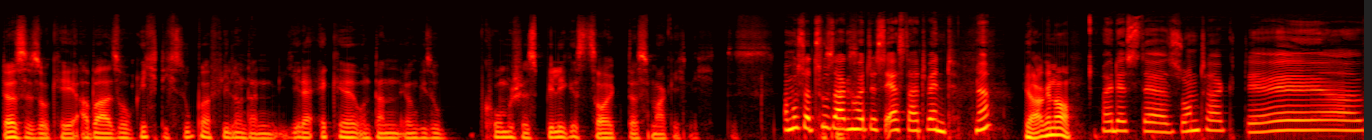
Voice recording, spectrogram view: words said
das ist okay. Aber so richtig super viel und an jeder Ecke und dann irgendwie so komisches, billiges Zeug, das mag ich nicht. Das, Man muss dazu sagen, heute ist erster Advent, ne? ja, genau. Heute ist der Sonntag, der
